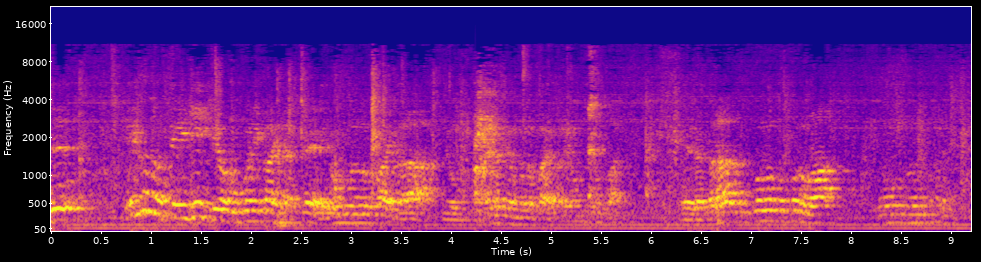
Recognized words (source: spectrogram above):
F の定義域はここに書いてあって4分の π から4マイナス4分の π から4分の π、えー、だからここのところは4分の π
